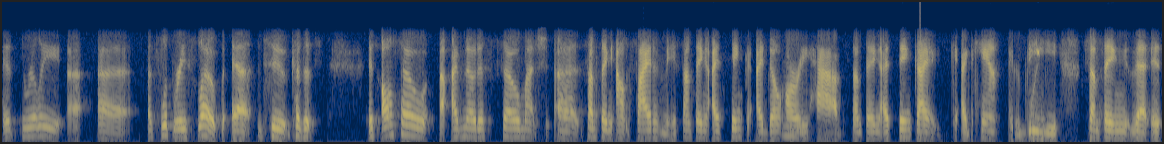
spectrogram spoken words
it's really a, a, a slippery slope uh, to because it's it's also uh, I've noticed so much uh, something outside of me, something I think I don't mm. already have, something I think I I can't be, something that it,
